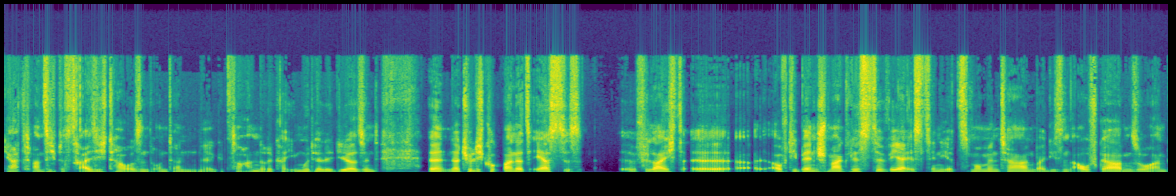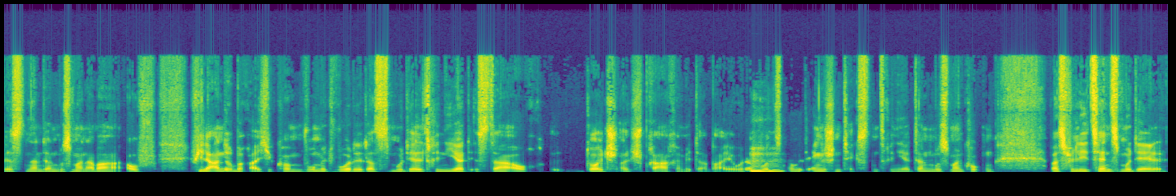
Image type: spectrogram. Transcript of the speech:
ja 20.000 bis 30.000 und dann äh, gibt es auch andere KI-Modelle, die da sind. Äh, natürlich guckt man als erstes vielleicht äh, auf die Benchmark-Liste, wer ist denn jetzt momentan bei diesen Aufgaben so am besten dann, dann muss man aber auf viele andere Bereiche kommen. Womit wurde das Modell trainiert? Ist da auch Deutsch als Sprache mit dabei oder mhm. wurde es nur mit englischen Texten trainiert? Dann muss man gucken, was für ein Lizenzmodell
